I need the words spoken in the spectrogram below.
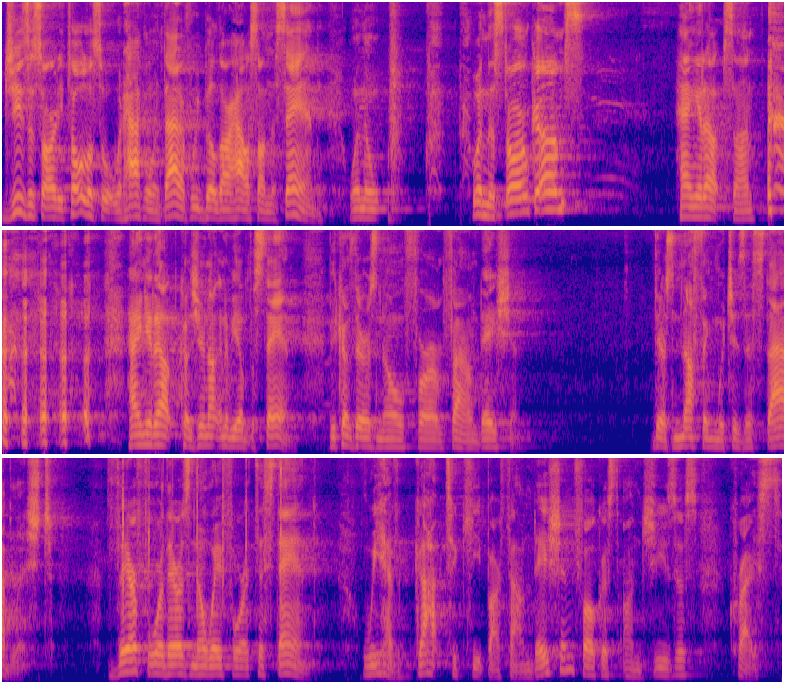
Jesus already told us what would happen with that if we build our house on the sand. When the, when the storm comes, hang it up, son. hang it up because you're not going to be able to stand because there is no firm foundation. There's nothing which is established. Therefore, there is no way for it to stand. We have got to keep our foundation focused on Jesus Christ.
